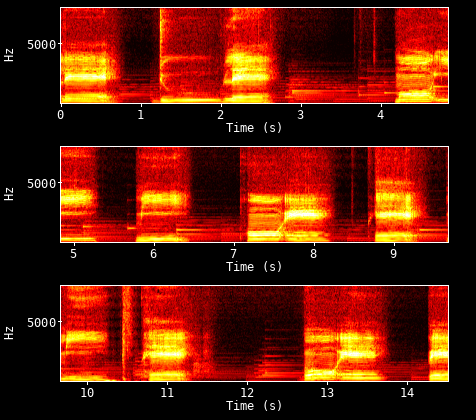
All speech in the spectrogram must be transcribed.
เลดูเล အရင်ဆုံးကောအာကာပေါ်အဲဖဲကာဖဲတောအာတာ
